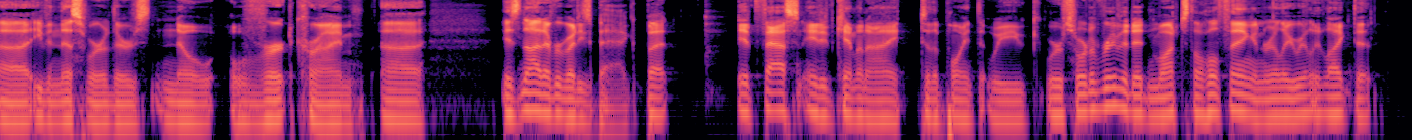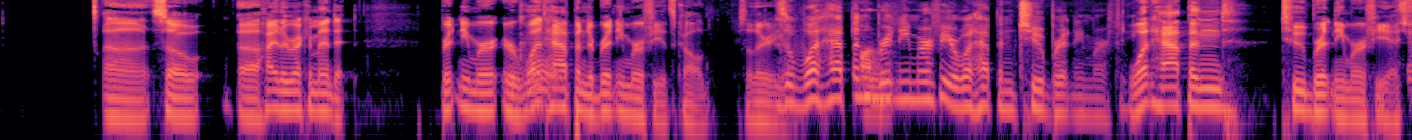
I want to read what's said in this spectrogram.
Uh, even this where there's no overt crime uh, is not everybody's bag, but it fascinated Kim and I to the point that we were sort of riveted and watched the whole thing and really really liked it. Uh, so uh, highly recommend it. Brittany Mur- or what happened to Brittany Murphy? It's called. So there you Is go. it what happened, Um, Brittany Murphy, or what happened to Brittany Murphy? What happened to Brittany Murphy? I To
